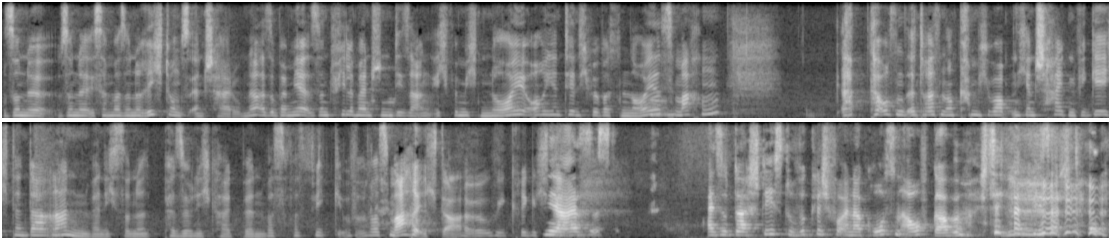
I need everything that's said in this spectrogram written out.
so eine, so eine, ich sag mal, so eine Richtungsentscheidung. Ne? Also bei mir sind viele Menschen, die sagen, ich will mich neu orientieren, ich will was Neues mhm. machen, habe tausend Interessen und kann mich überhaupt nicht entscheiden. Wie gehe ich denn daran, wenn ich so eine Persönlichkeit bin? Was, was, was mache ich da? Wie kriege ich ja, da? Ist, also da stehst du wirklich vor einer großen Aufgabe, möchte ich an dieser Stelle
